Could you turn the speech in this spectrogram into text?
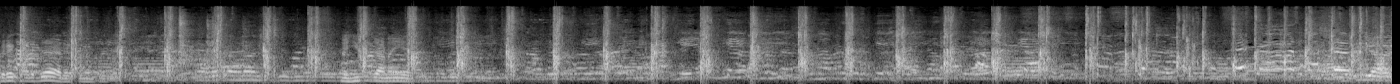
ब्रेक हट जाए एक मिनट कहीं जाना ही है Yeah.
